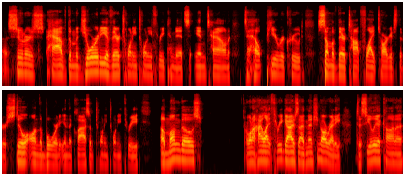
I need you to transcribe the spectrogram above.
Uh, Sooners have the majority of their 2023 commits in town to help peer recruit some of their top flight targets that are still on the board in the class of 2023. Among those, I want to highlight three guys that I've mentioned already Tausili Akana,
